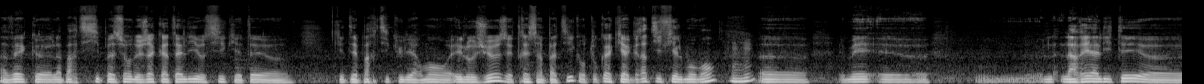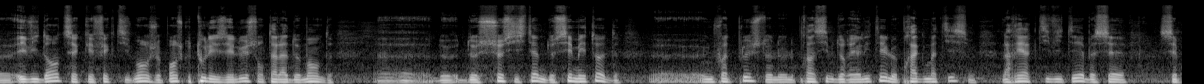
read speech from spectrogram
avec la participation de Jacques Attali aussi, qui était, qui était particulièrement élogieuse et très sympathique, en tout cas qui a gratifié le moment. Mm-hmm. mais la réalité euh, évidente, c'est qu'effectivement, je pense que tous les élus sont à la demande euh, de, ce système, de ces méthodes. Euh, une fois de plus, le, principe de réalité, le pragmatisme, la réactivité, eh ben, c'est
